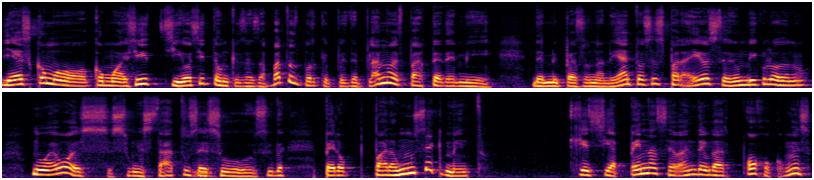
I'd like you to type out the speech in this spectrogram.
ya es como, como decir, si yo sí tengo que usar zapatos, porque pues de plano es parte de mi, de mi personalidad. Entonces para ellos tener un vehículo nu- nuevo es, es un estatus, es su, su- Pero para un segmento que si apenas se va a endeudar, ojo con eso,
